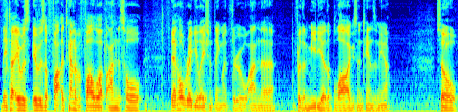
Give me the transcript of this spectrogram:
They t- it was it was a fo- it's kind of a follow up on this whole that whole regulation thing went through on the for the media, the blogs in Tanzania. So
